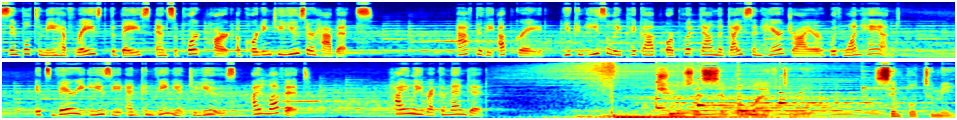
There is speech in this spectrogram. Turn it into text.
Simple to Me have raised the base and support part according to user habits. After the upgrade, you can easily pick up or put down the Dyson hairdryer with one hand. It's very easy and convenient to use, I love it. Highly recommended. Choose a simple life to me. Simple to me.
